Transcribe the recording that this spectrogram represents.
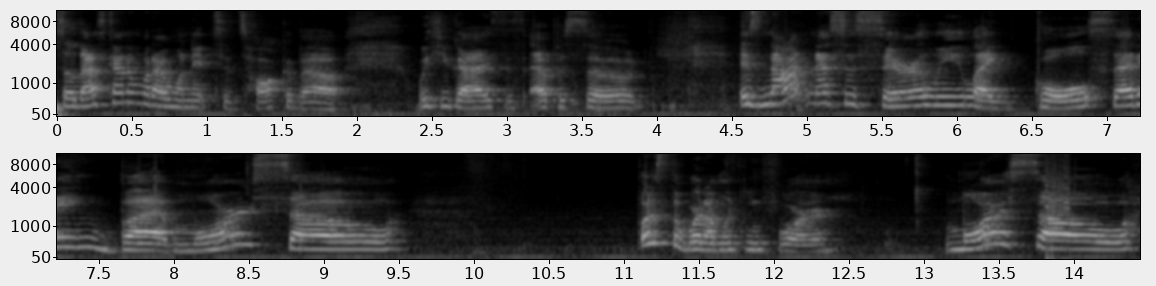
So that's kind of what I wanted to talk about with you guys this episode. Is not necessarily like goal setting, but more so what is the word I'm looking for? More so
